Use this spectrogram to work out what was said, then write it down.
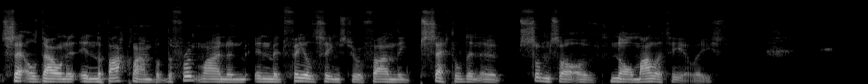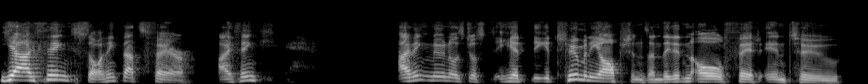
settled down in the back line, but the front line and in midfield seems to have finally settled into some sort of normality at least. Yeah, I think so. I think that's fair. I think I think Nuno's just he had, he had too many options and they didn't all fit into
